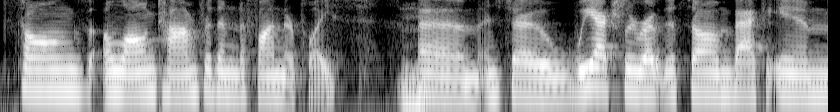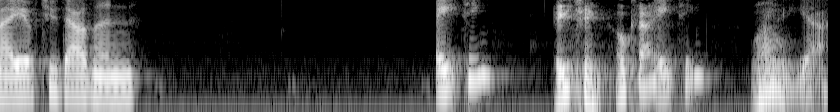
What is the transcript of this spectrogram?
songs a long time for them to find their place. Mm-hmm. Um, and so we actually wrote this song back in May of 2018. 18. Okay. 18? Wow. Maybe, yeah.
